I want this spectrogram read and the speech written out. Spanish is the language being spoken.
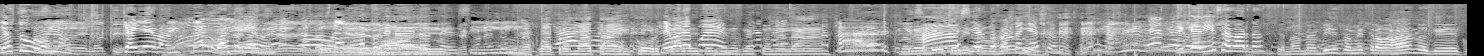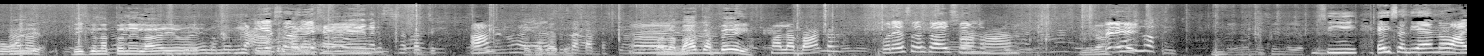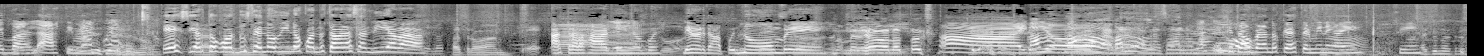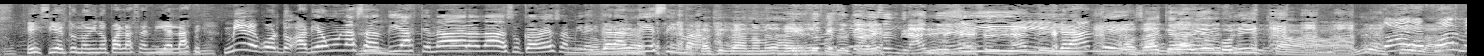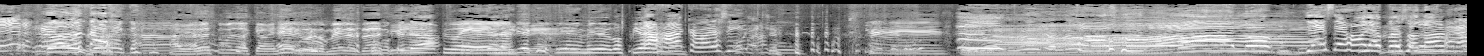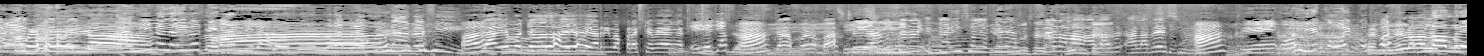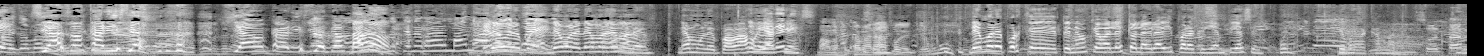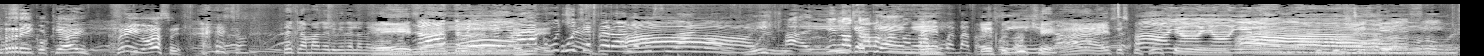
Ya estuvo. Ya llevan. ¿Cuánto llevan? Una tonelada de elotes. Sí. Unas cuatro matas en corta. Démosle, pues. toneladas. No me han Ah, visto a es mí cierto, faltan trabajando. eso. ¿El qué dice, gordo? Que no me han visto a mí trabajando, que con una, di que una tonelada yo ahí no me han visto. Y eso, y eso no va a llevar ese zacate. ¿Ah? Para las vacas, pey. ¿A las vacas? Por eso estaba diciendo. Ajá. Mira. Sí, ey, sandía ya no hay, va, lástima. Es cierto, gordo, usted no vino cuando estaba la sandía, va. Está trabajando. Eh, A trabajar vino, pues. De verdad, pues no, hombre. No me dejaba la tox. Ay, Dios. Es que estamos esperando que terminen ahí. Sí. Es cierto, no vino para la sandía. Lástima. Mire, gordo, había unas sandías que nada era nada. Su cabeza, mire, No me deja- La grandísima. tóxica no me deja venir. que su cabeza es grande. Sí, grande. O sea que era bien bonita. Bien chula. Toda deforme. Había es como la cabeza de gordomela, toda así. que te- Duela. día que crían en medio de dos piedras. Ajá, cabal así. Ah, no. Ya ese joya personal. A mí me lo iba a tirar, mira. Una pregunta, a ver si ya hemos llevado a ellos que vean aquí. Ellos ya fueron. ¿Ah? Ya fueron, va. Sí, a mí será que Caricia le quiere Fuimos a hacer la a la, a punta. la, a la décima. ¿Ah? Oye, oye, No, hombre, cámara. ya son caricias. Ya son caricias. de amor. Vamos. ¿Tiene más hermanos? Démosle, pues. Démosle, démosle, démosle. Démosle para abajo, ya que. Vamos a cámara, porque quiero mucho. Démosle porque tenemos que darle esto a la Gladys para que ya empiece. ¿Qué pasa? Sol tan rico que hay. Frío hace. Reclamando le viene la Nayeli. Esa, No, esa. quería llevar a Cucuche, pero andamos Ah, ¿y, no qué tiene? Pues. ¿Qué es cucuche? Ah, eso es cucuche. Ay, ay, ay,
